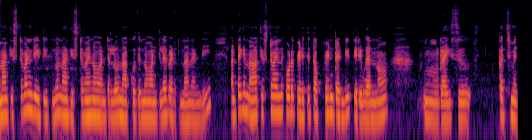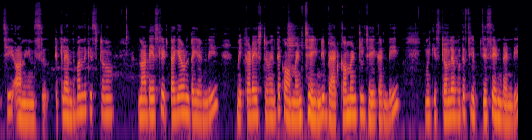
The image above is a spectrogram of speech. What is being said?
నాకు ఇష్టమండి ఈ టిఫిను. నాకిష్టమైన వంటలు, నాకు కుదిరిన వంటలే పెడుతున్నానండి. అంటే నాకు ఇష్టమైనది కూడా పెడితే తప్పేంటండి? పెరుగన్నం, హ్మ్, రైసు, పచ్చిమిర్చి, ఆనియన్స్ ఇట్లా ఎంతమందికి ఇష్టం నా టేస్ట్‌లు ఇట్టాగే ఉంటాయండి. మీకు కూడా ఇష్టమైతే కామెంట్ చేయండి. బ్యాడ్ కామెంట్లు చేయకండి. మీకు ఇష్టం లేకపోతే స్లిప్ చేసేయండి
